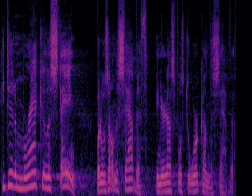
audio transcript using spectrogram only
He did a miraculous thing, but it was on the Sabbath, and you're not supposed to work on the Sabbath.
